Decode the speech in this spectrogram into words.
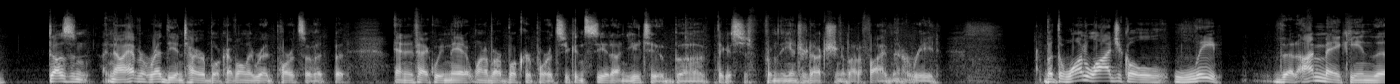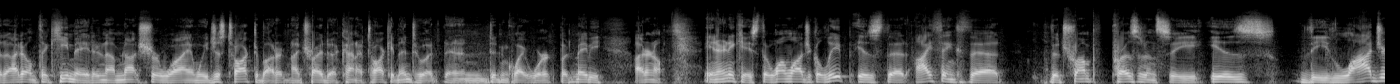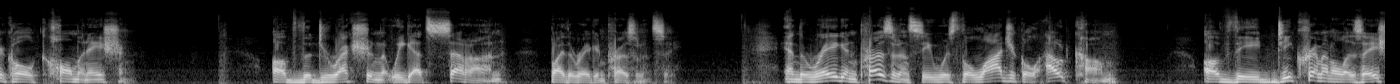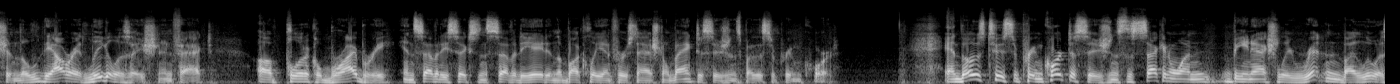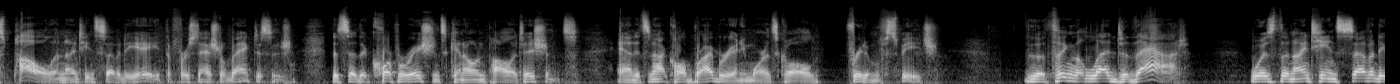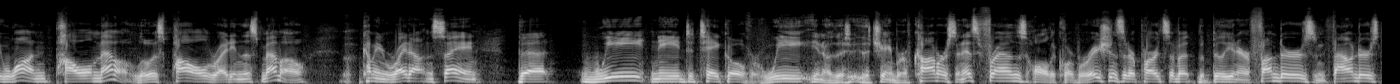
doesn't now I haven't read the entire book. I've only read parts of it, but and in fact we made it one of our book reports. You can see it on YouTube. Uh, I think it's just from the introduction, about a five minute read. But the one logical leap that I'm making that I don't think he made and I'm not sure why. And we just talked about it, and I tried to kind of talk him into it, and didn't quite work. But maybe I don't know. In any case, the one logical leap is that I think that the Trump presidency is the logical culmination of the direction that we got set on by the Reagan presidency. And the Reagan presidency was the logical outcome of the decriminalization, the, the outright legalization, in fact, of political bribery in 76 and 78 in the Buckley and First National Bank decisions by the Supreme Court. And those two Supreme Court decisions, the second one being actually written by Lewis Powell in 1978, the First National Bank decision, that said that corporations can own politicians. And it's not called bribery anymore, it's called freedom of speech. The thing that led to that was the 1971 Powell memo. Lewis Powell writing this memo, coming right out and saying that we need to take over. We, you know, the, the, Chamber of Commerce and its friends, all the corporations that are parts of it, the billionaire funders and founders,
